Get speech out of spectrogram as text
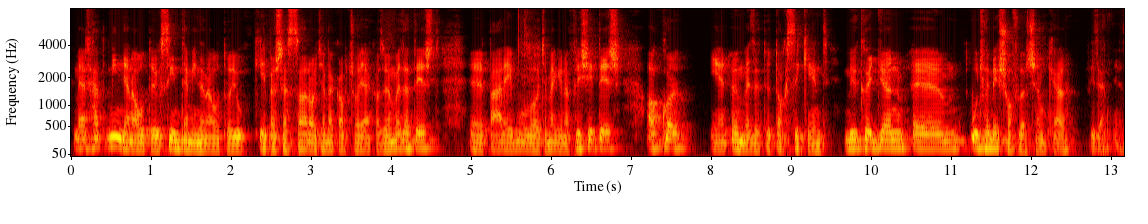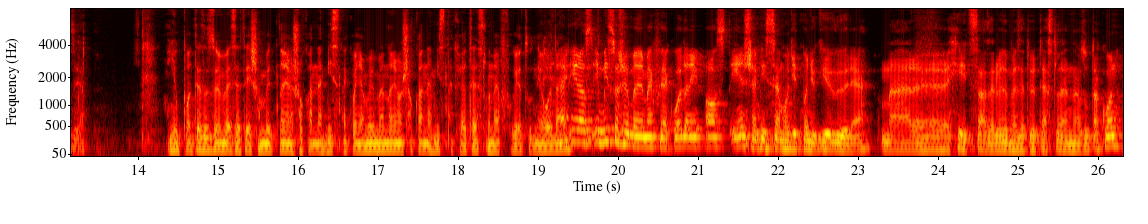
mert hát minden autójuk, szinte minden autójuk képes lesz arra, hogyha bekapcsolják az önvezetést pár év múlva, hogyha megjön a frissítés, akkor ilyen önvezető taxiként működjön, úgyhogy még sofőrt sem kell fizetni ezért. Mondjuk pont ez az önvezetés, amit nagyon sokan nem hisznek, vagy amiben nagyon sokan nem hisznek, hogy a Tesla meg fogja tudni oldani. Hát én, azt, én biztos, hogy meg fogják oldani, azt én sem hiszem, hogy itt mondjuk jövőre már 700 ezer önvezető Tesla lenne az utakon.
